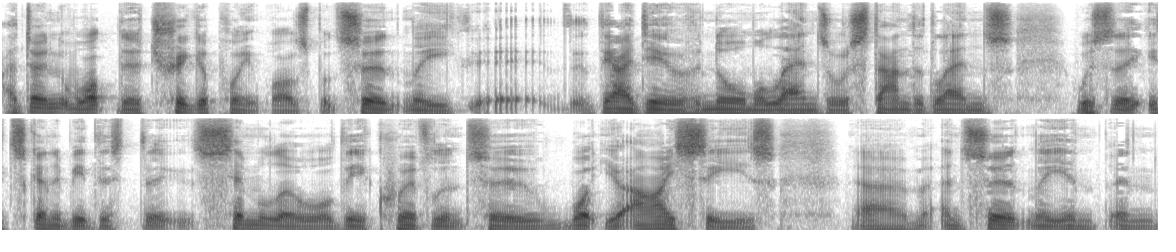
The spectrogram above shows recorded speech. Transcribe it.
I don't know what the trigger point was, but certainly uh, the idea of a normal lens or a standard lens was that it's going to be the, the similar or the equivalent to what your eye sees, um, and certainly, in, in,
